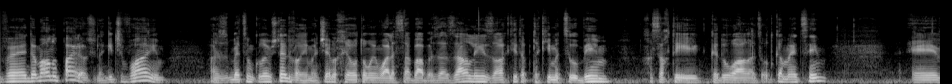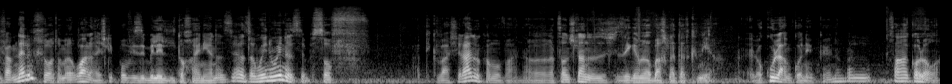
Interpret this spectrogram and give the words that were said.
וגמרנו פיילוט של נגיד שבועיים אז בעצם קורים שני דברים. אנשי מכירות אומרים וואלה סבבה זה עזר לי זרקתי את הפתקים הצהובים חסכתי כדור הארץ עוד כמה עצים. אה, והמנהל מכירות אומר וואלה יש לי פה visibility לתוך העניין הזה. אז הווין ווין הזה בסוף התקווה שלנו כמובן הרצון שלנו זה שזה ייגמר בהחלטת קנייה לא כולם קונים כן אבל סך הכל לא רע.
